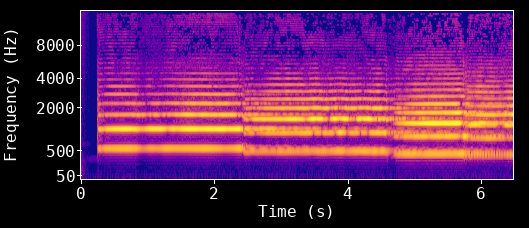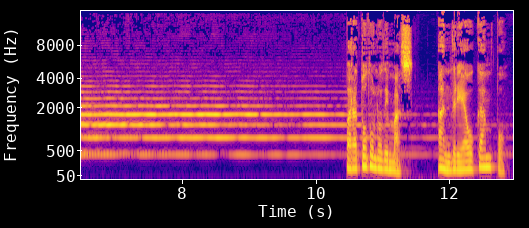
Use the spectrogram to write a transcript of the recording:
Para todo lo demás, Andrea Ocampo.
